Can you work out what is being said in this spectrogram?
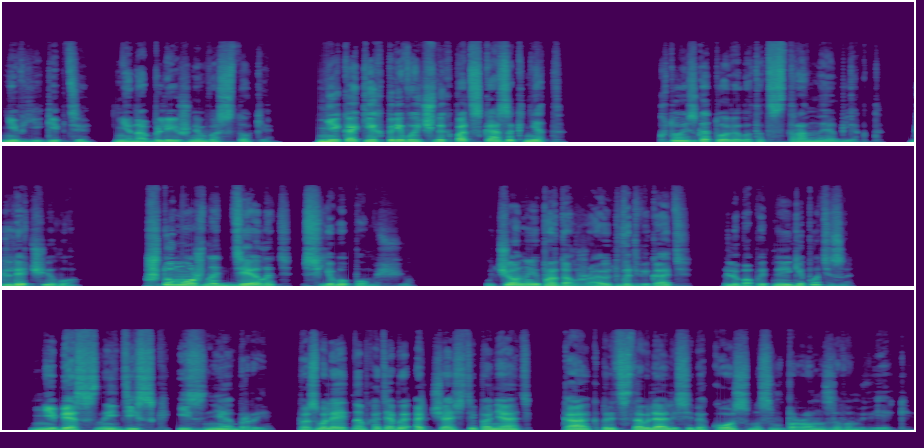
ни в Египте, ни на Ближнем Востоке. Никаких привычных подсказок нет. Кто изготовил этот странный объект? Для чего? Что можно делать с его помощью? Ученые продолжают выдвигать любопытные гипотезы. Небесный диск из Небры позволяет нам хотя бы отчасти понять, как представляли себе космос в бронзовом веке.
